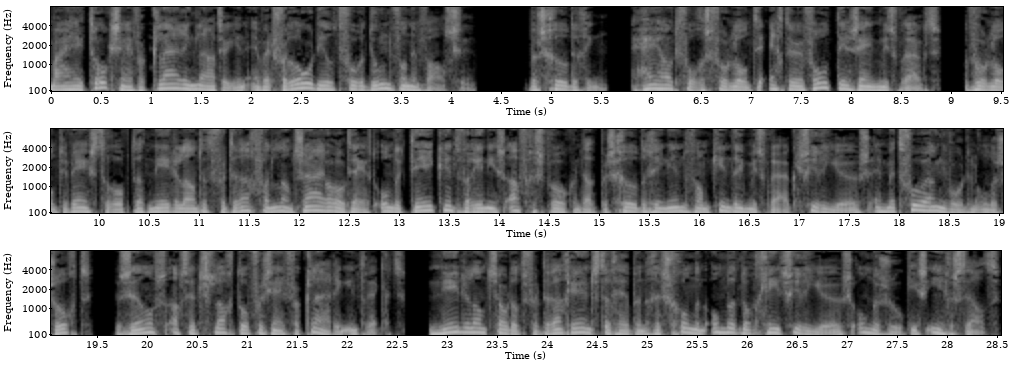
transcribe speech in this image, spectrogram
Maar hij trok zijn verklaring later in en werd veroordeeld voor het doen van een valse beschuldiging. Hij houdt volgens Volonte echter vol te zijn misbruikt. Volonte wijst erop dat Nederland het verdrag van Lanzarote heeft ondertekend waarin is afgesproken dat beschuldigingen van kindermisbruik serieus en met voorrang worden onderzocht, zelfs als het slachtoffer zijn verklaring intrekt. Nederland zou dat verdrag ernstig hebben geschonden omdat nog geen serieus onderzoek is ingesteld.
